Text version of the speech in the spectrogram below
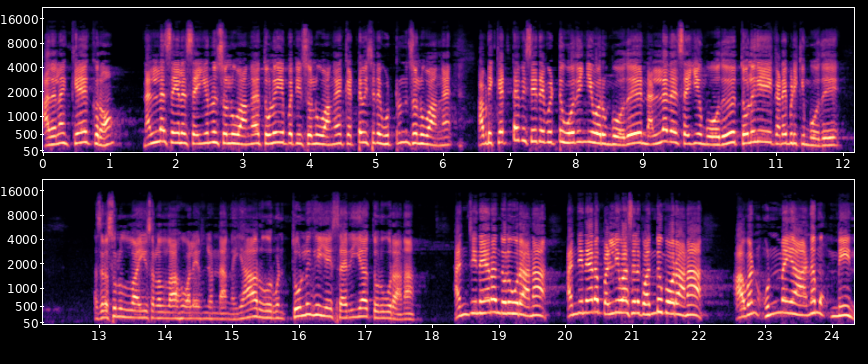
அதெல்லாம் கேட்குறோம் நல்ல செயலை செய்யணும்னு சொல்லுவாங்க தொழுகை பற்றி சொல்லுவாங்க கெட்ட விஷயத்தை விட்டுன்னு சொல்லுவாங்க. அப்படி கெட்ட விஷயத்தை விட்டு ஒதுங்கி வரும்போது நல்லதை செய்யும் போது தொழுகையை கடைபிடிக்கும் போது ரசூலுல்லாஹி ஸல்லல்லாஹு அலைஹி சொன்னாங்க யார் ஒருவன் தொழுகையை சரியா தொழுகிறானா அஞ்சு நேரம் தொழுகிறானா அஞ்சு நேரம் பள்ளிவாசலுக்கு வந்து போறானா அவன் உண்மையான முக்மீன்.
